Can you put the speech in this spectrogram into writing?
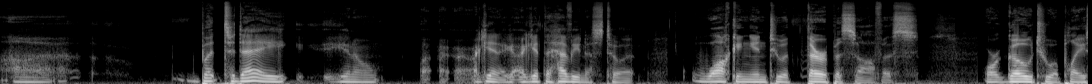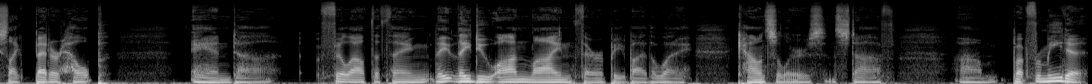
uh, but today, you know, again, I get the heaviness to it. Walking into a therapist's office or go to a place like BetterHelp and uh, fill out the thing. They they do online therapy, by the way, counselors and stuff. Um, but for me to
